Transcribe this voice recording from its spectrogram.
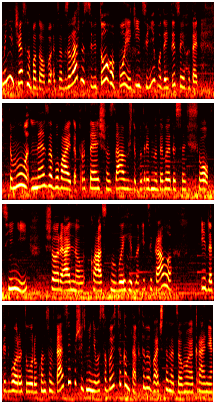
мені чесно подобається. В залежності від того, по якій ціні буде йти цей готель. Тому не забувайте про те, що завжди потрібно дивитися, що в ціні, що реально класно, вигідно і цікаво. І для підбору туру консультацій пишіть мені в особисті контакти. Ви бачите на цьому екрані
